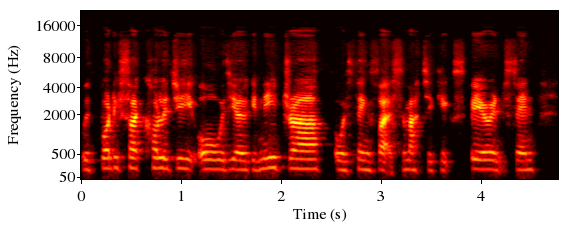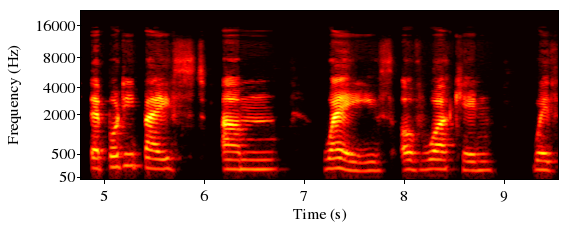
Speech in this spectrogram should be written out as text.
with body psychology or with yoga nidra or with things like somatic experiencing they're body based um, ways of working with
